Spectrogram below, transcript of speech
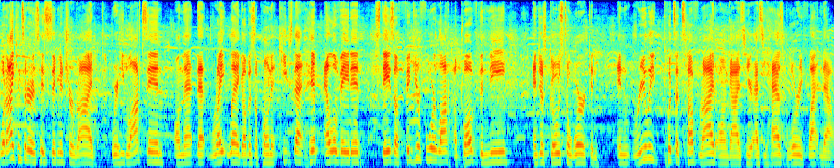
what I consider is his signature ride, where he locks in on that that right leg of his opponent, keeps that hip elevated, stays a figure four lock above the knee, and just goes to work and and really puts a tough ride on guys here as he has Glory flattened out.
